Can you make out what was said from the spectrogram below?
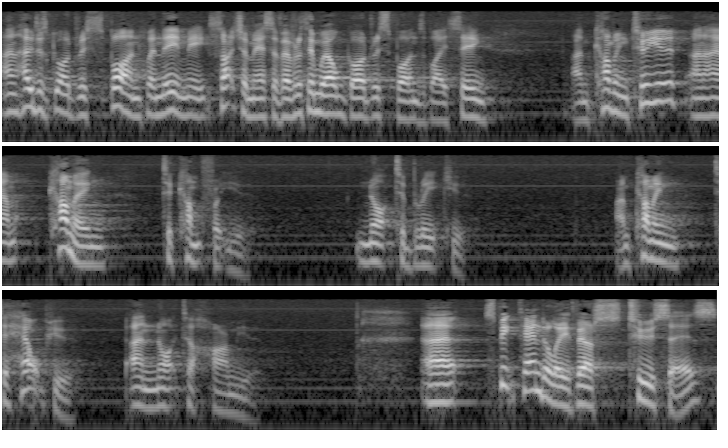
And how does God respond when they make such a mess of everything? Well, God responds by saying, I'm coming to you, and I am coming to comfort you, not to break you. I'm coming to help you and not to harm you. Uh, Speak tenderly, verse 2 says,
